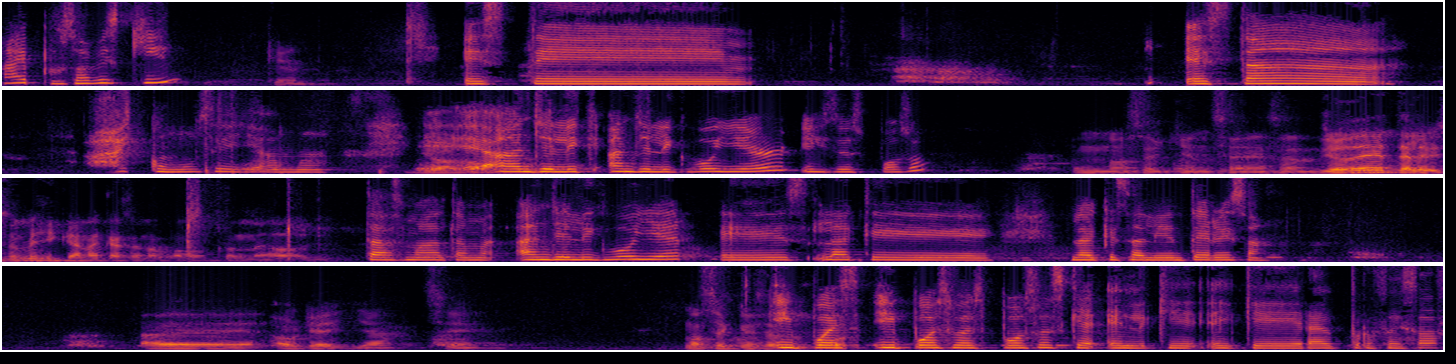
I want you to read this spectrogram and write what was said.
Ay, pues ¿sabes quién? ¿Quién? Este, esta, ay, ¿cómo se llama? Eh, Angelique, Angelique Boyer y su esposo. no sé quién sea esa. Yo de televisión mexicana casi no conozco nada. Estás mal, estás mal. Angelique Boyer es la que, la que salía en Teresa. Eh, ok, ya, sí. No sé quién sea. Y pues, y pues su esposo es que el que, el que era el profesor.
